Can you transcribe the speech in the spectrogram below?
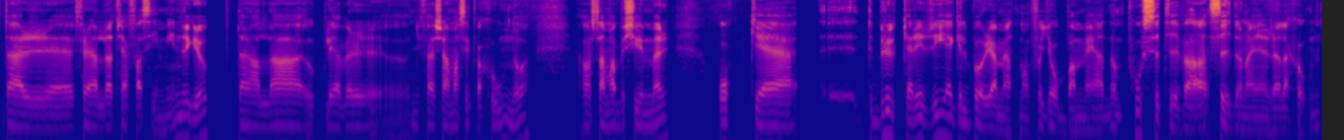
där föräldrar träffas i en mindre grupp där alla upplever ungefär samma situation då, har samma bekymmer och eh, det brukar i regel börja med att man får jobba med de positiva sidorna i en relation.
